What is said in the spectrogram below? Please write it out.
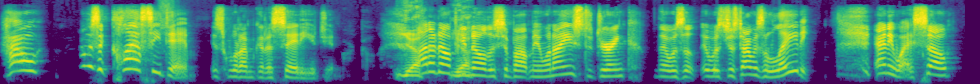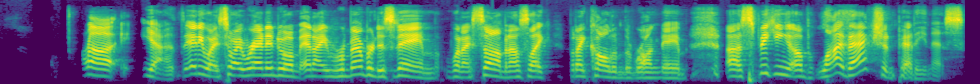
how was a classy dame, is what I'm going to say to you, Gianmarco. Yeah, I don't know if yeah. you know this about me. When I used to drink, there was a, it was just I was a lady. Anyway, so uh yeah anyway so i ran into him and i remembered his name when i saw him and i was like but i called him the wrong name uh speaking of live action pettiness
